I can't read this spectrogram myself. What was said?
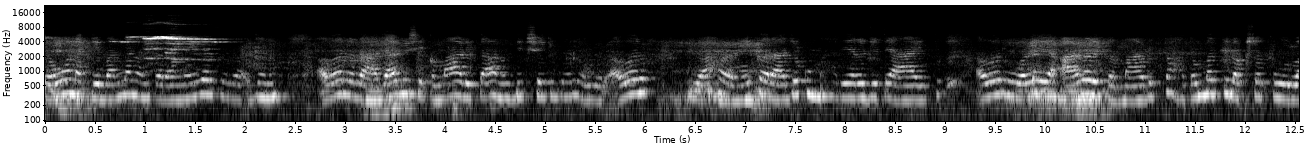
ಯೌವನಕ್ಕೆ ಬಂದ ನಂತರ ಮೇಘರಾಜನು ರಾಜನು ಅವರ ರಾಜಾಭಿಷೇಕ ಮಾಡಿ ತಾನು ದೀಕ್ಷೆಗೆ ಅವರು ವಿವಾಹ ಅನೇಕ ರಾಜಕುಮಾರಿಯರ ಜೊತೆ ಆಯಿತು. ಅವರು ಒಳ್ಳೆಯ ಆಡಳಿತ ಮಾಡುತ್ತಾ ಹತ್ತೊಂಬತ್ತು ಲಕ್ಷ ಪೂರ್ವ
